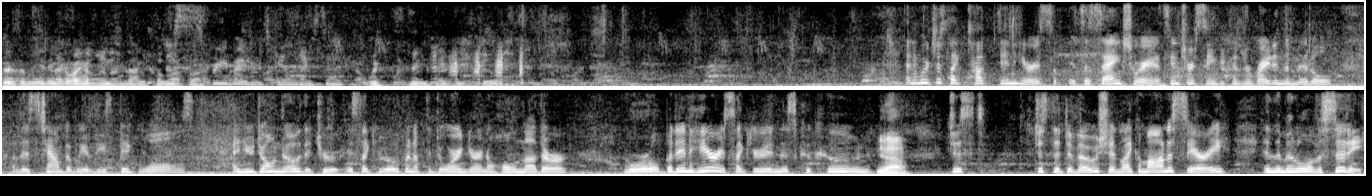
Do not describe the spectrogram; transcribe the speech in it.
There's a meeting going on under the Palapa. Freeriders Guild, I said. Green Packers Guild. And we're just like tucked in here. It's it's a sanctuary. It's interesting because we're right in the middle of this town, but we have these big walls, and you don't know that you're. It's like you open up the door and you're in a whole nother world. But in here, it's like you're in this cocoon. Yeah, Just, just the devotion, like a monastery in the middle of a city.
